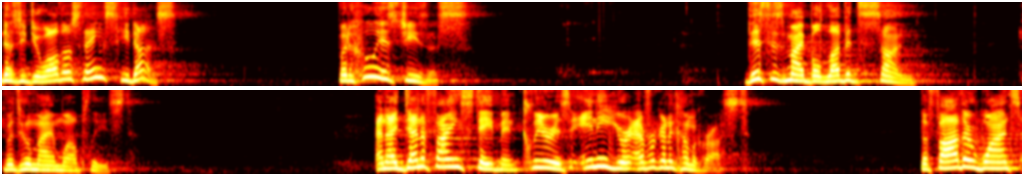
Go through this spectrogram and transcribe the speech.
Does he do all those things? He does. But who is Jesus? This is my beloved Son with whom I am well pleased. An identifying statement, clear as any you're ever going to come across. The Father wants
